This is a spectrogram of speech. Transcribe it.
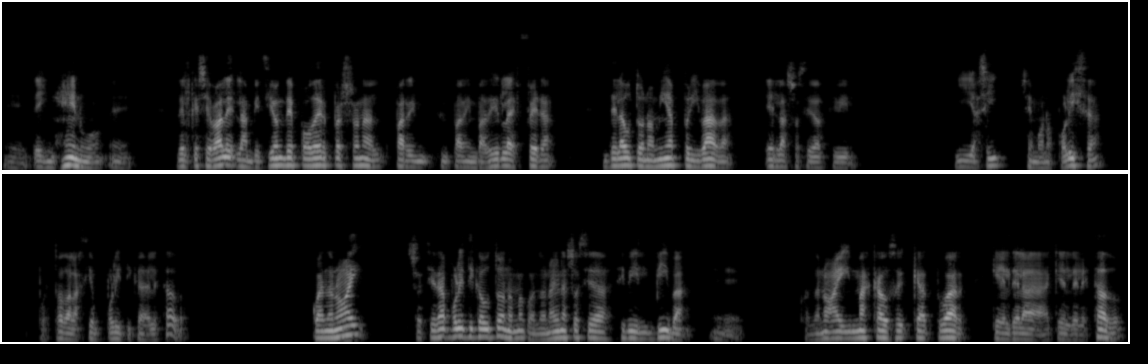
e ingenuo del que se vale la ambición de poder personal para, invadir la esfera de la autonomía privada en la sociedad civil. Y así se monopoliza pues toda la acción política del Estado. Cuando no hay sociedad política autónoma, cuando no hay una sociedad civil viva, eh, cuando no hay más causa que actuar que el, de la, que el del Estado,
